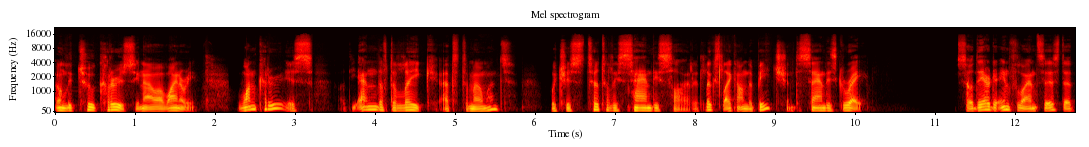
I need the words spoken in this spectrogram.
only two crus in our winery. One cru is at the end of the lake at the moment, which is totally sandy soil. It looks like on the beach, and the sand is gray. So there, the influence is that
